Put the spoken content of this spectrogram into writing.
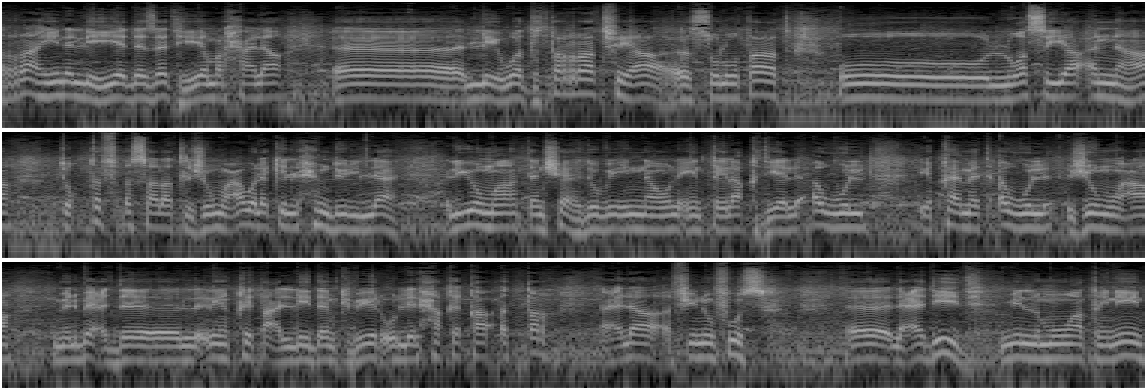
الراهنة اللي هي دازت هي مرحلة آه، اللي هو اضطرت فيها السلطات والوصية أنها توقف صلاة الجمعة ولكن الحمد لله اليوم تنشاهدوا بأنه الانطلاق ديال أول إقامة أول جمعة من بعد الانقطاع اللي دام كبير واللي الحقيقة أثر على في نفوس آه، العديد من المواطنين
